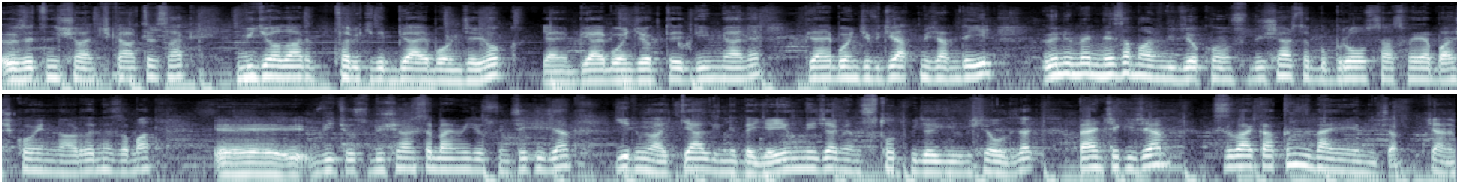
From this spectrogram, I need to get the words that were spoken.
özetini şu an çıkartırsak videolar tabii ki de bir ay boyunca yok. Yani bir ay boyunca yok dediğim yani bir ay boyunca video atmayacağım değil. Önüme ne zaman video konusu düşerse bu Brawl Stars veya başka oyunlarda ne zaman e, videosu düşerse ben videosunu çekeceğim. 20 like geldiğinde de yayınlayacağım yani stok video gibi bir şey olacak. Ben çekeceğim. Siz like attınız ben yayınlayacağım. Yani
